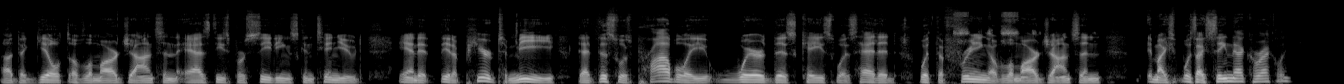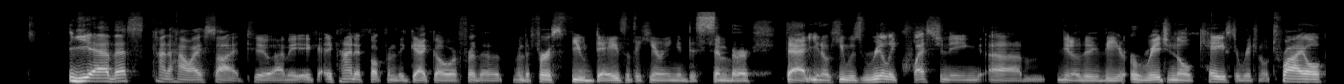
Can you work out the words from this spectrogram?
uh, the guilt of Lamar Johnson as these proceedings continued. And it, it appeared to me that this was probably where this case was headed with the freeing of Lamar Johnson. Am I, was I seeing that correctly? Yeah, that's kind of how I saw it too. I mean, it, it kind of felt from the get go, or for the from the first few days of the hearing in December, that you know he was really questioning, um, you know, the the original case, the original trial,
